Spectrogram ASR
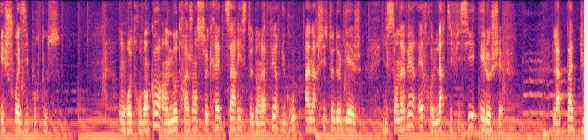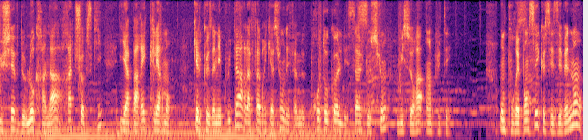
et choisit pour tous. On retrouve encore un autre agent secret tsariste dans l'affaire du groupe anarchiste de Liège, il s'en avère être l'artificier et le chef. La patte du chef de l'Okrana, Ratchovski, y apparaît clairement. Quelques années plus tard, la fabrication des fameux protocoles des sages de Sion lui sera imputée. On pourrait penser que ces événements,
